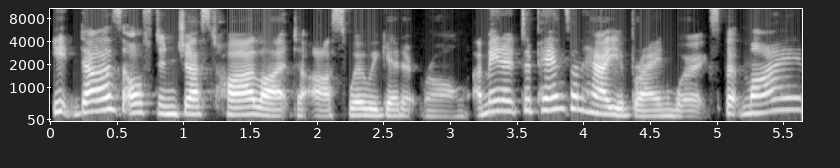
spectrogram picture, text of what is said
it does often just highlight to us where we get it wrong. I mean, it depends on how your brain works, but my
